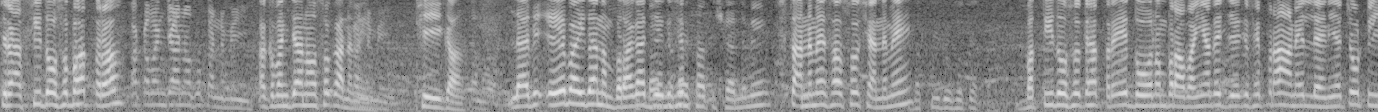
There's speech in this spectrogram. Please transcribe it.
84272 51991 ਜੀ 51991 ਠੀਕ ਆ। ਲੈ ਵੀ ਇਹ ਬਾਈ ਦਾ ਨੰਬਰ ਹੈਗਾ ਜੇ ਕਿਸੇ 796 97796 32273 32273 ਇਹ ਦੋ ਨੰਬਰ ਆ ਬਾਈਆਂ ਦੇ ਜੇ ਕਿਸੇ ਭਰਾ ਨੇ ਲੈਣੀ ਆ ਝੋਟੀ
